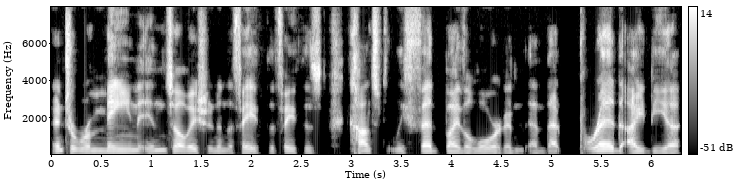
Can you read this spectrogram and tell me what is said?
and to remain in salvation in the faith. The faith is constantly fed by the Lord, and and that bread idea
